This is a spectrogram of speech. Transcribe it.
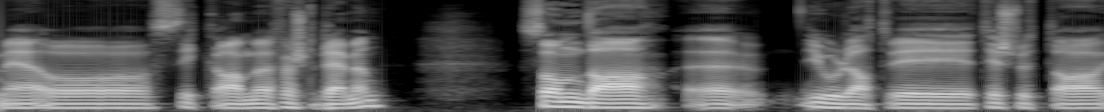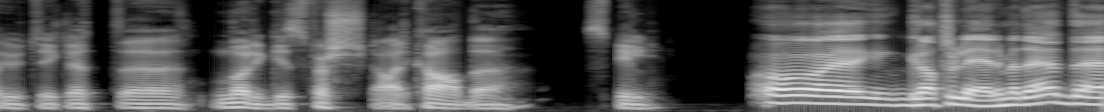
med å stikke av med førstepremien, som da eh, gjorde at vi til slutt da utviklet eh, Norges første Arkadespill. Og gratulerer med det. det.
